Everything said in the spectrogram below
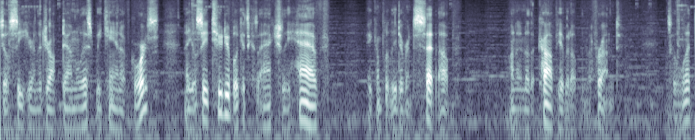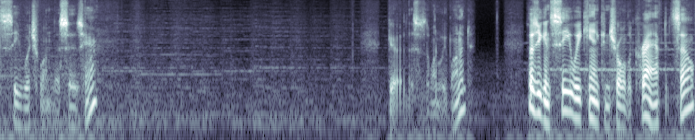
As you'll see here in the drop-down list, we can, of course. Now, you'll see two duplicates because I actually have a completely different setup on another copy of it up in the front. So let's see which one this is here. Good, this is the one we wanted. So as you can see, we can control the craft itself,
